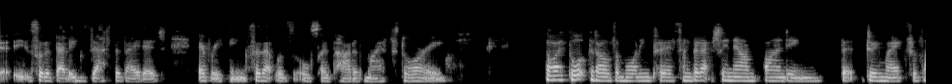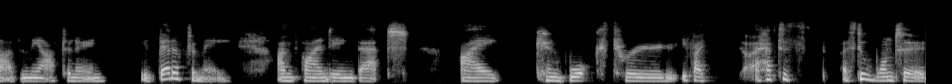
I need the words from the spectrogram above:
uh, sort of that exacerbated everything. So that was also part of my story. So I thought that I was a morning person, but actually now I'm finding that doing my exercise in the afternoon is better for me. I'm finding that I can walk through if I I have to I still want to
